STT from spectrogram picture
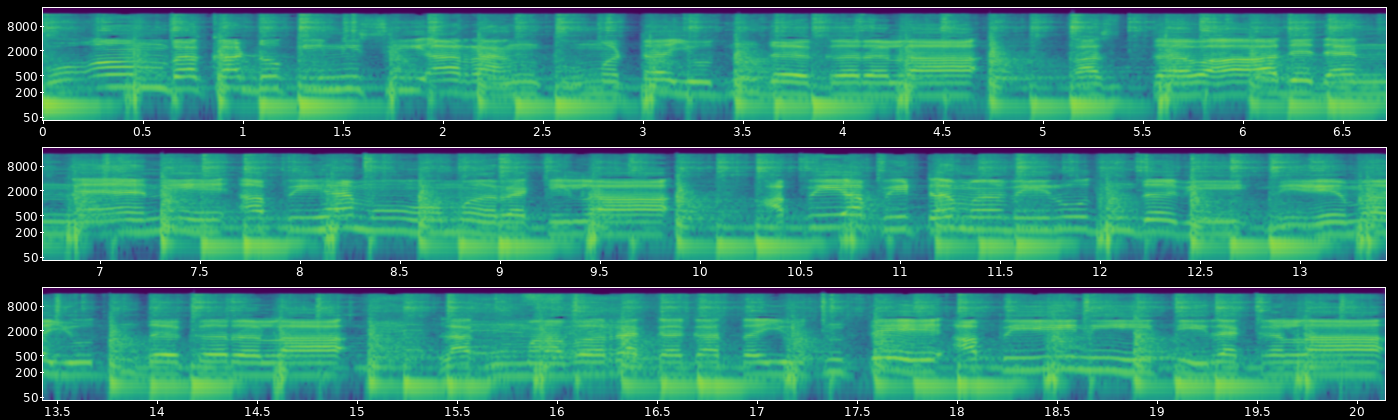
බෝම්බ කඩු කිනිසි අරංකුමට යුද්ධ කරලා? ප්‍රස්තවාද දැන්නෑනේ අපි හැමෝම රැකිලා. අපි අපිටම විරුද්ධවී. මේම යුද්ධ කරලා ලක්මව රැකගත යුත්තේ අපි නීති රැකලා.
